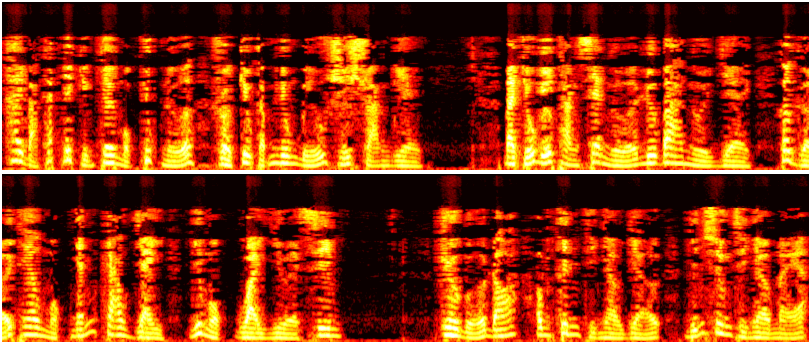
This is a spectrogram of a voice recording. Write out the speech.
Hai bà khách nói chuyện chơi một chút nữa, rồi kêu Cẩm Nhung biểu sửa soạn về. Bà chủ biểu thằng xe ngựa đưa ba người về, có gửi theo một nhánh cao dày với một hoài dừa xiêm. Trưa bữa đó, ông Kinh thì nhờ vợ, Vĩnh Xuân thì nhờ mẹ,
